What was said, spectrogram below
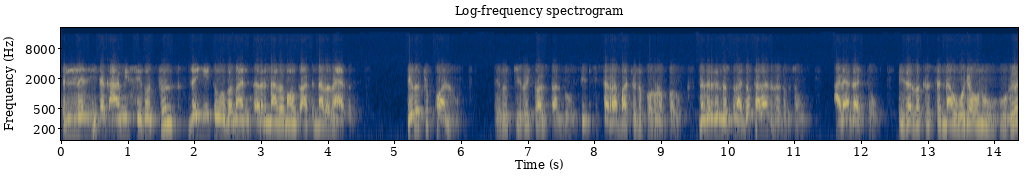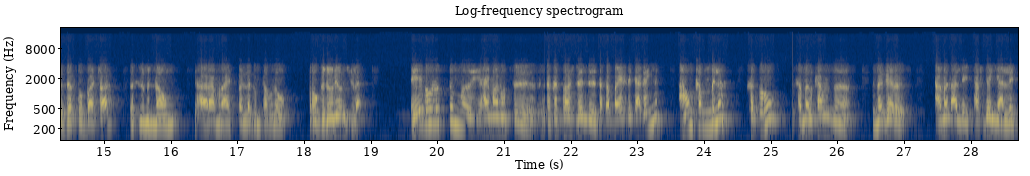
እነዚህ ጠቃሚ እሴቶቹን ለይቶ በማንጠርና በማውጣትና በመያዝ ነው። ሌሎች እኮ አሉ። ሌሎች rituals አሉ ሲሰራባቸው ነበሩ ነበሩ። ነገር ግን እነሱን adopt አላደረግም ሰው አልያዛቸው። either በክርስትናው ወዲያውኑ ውግዘት ደርሶባቸዋል። በእስልምናውም ሀራም ነው አይፈለግም ተብለው ተወግደው ሊሆን ይችላል። ይሄ በሁለቱም የሃይማኖት ተከታዮች ዘንድ ተቀባይነት ያገኘ አሁን ከምልህ ከጥሩ ከመልካም ነገር ታመጣለች፣ ታስገኛለች፣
